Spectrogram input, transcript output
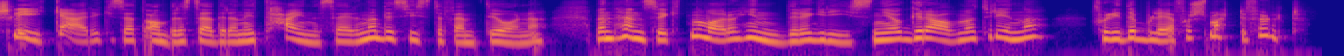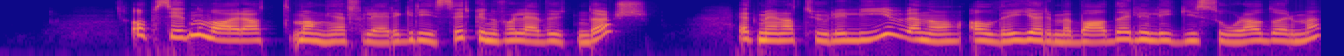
Slike er ikke sett andre steder enn i tegneseriene de siste 50 årene, men hensikten var å hindre grisen i å grave med trynet, fordi det ble for smertefullt. Oppsiden var at mange flere griser kunne få leve utendørs, et mer naturlig liv enn å aldri gjørmebade eller ligge i sola og dorme.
